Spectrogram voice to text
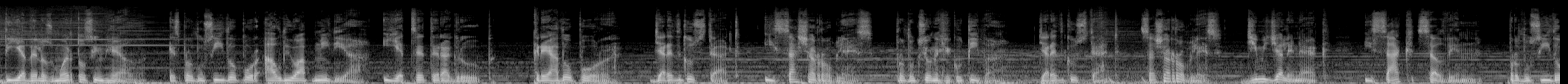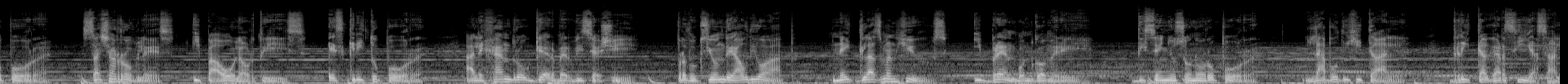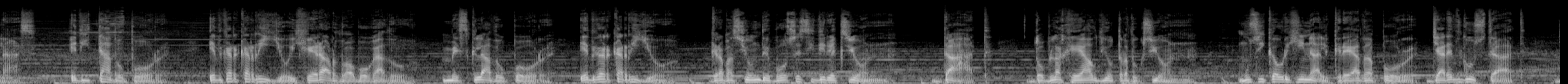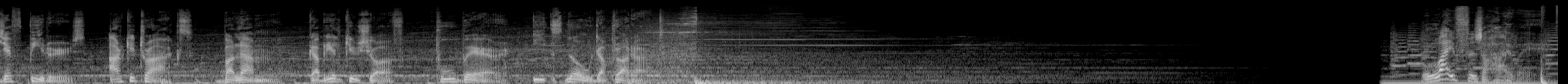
Día de los Muertos in Hell es producido por Audio App Media y Etcétera Group. Creado por Jared Gustad y Sasha Robles. Producción ejecutiva: Jared Gustad, Sasha Robles, Jimmy Jelinek y Zach Selvin. Producido por Sasha Robles y Paola Ortiz. Escrito por Alejandro Gerber Viseshi. Producción de Audio App: Nate Glassman Hughes y Brent Montgomery. Diseño sonoro por Labo Digital, Rita García Salas. Editado por Edgar Carrillo y Gerardo Abogado. Mezclado por Edgar Carrillo. Grabación de voces y dirección. DAT. Doblaje audio traducción. Música original creada por Jared Gustad, Jeff Peters, Architrax, Balam, Gabriel Kirchhoff, Pooh Bear y Snow the Product. Life is a highway,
